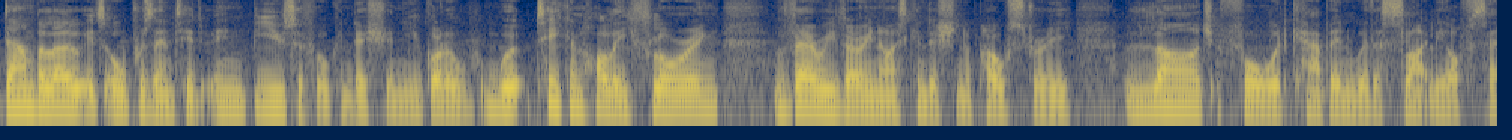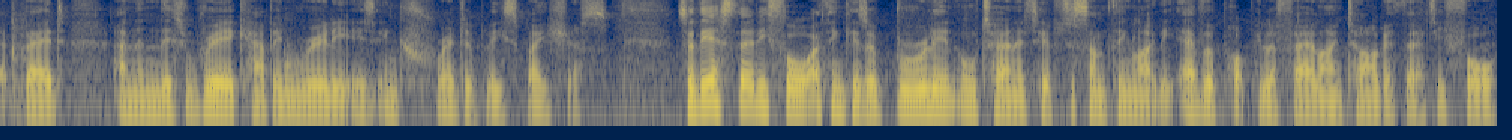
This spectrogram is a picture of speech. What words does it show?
Down below, it's all presented in beautiful condition. You've got a teak and holly flooring, very, very nice condition upholstery, large forward cabin with a slightly offset bed, and then this rear cabin really is incredibly spacious. So the S34 I think is a brilliant alternative to something like the ever popular Fairline Targa 34,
